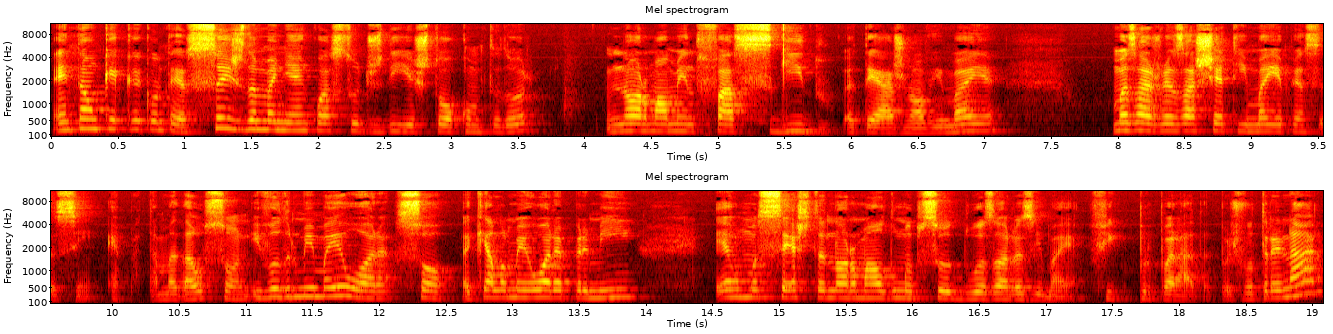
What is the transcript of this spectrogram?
Então, o que é que acontece? 6 da manhã, quase todos os dias, estou ao computador. Normalmente faço seguido até às 9 e meia. Mas às vezes às 7 e meia penso assim, epá, está-me a dar o sono. E vou dormir meia hora, só. Aquela meia hora para mim é uma cesta normal de uma pessoa de duas horas e meia. Fico preparada. Depois vou treinar,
